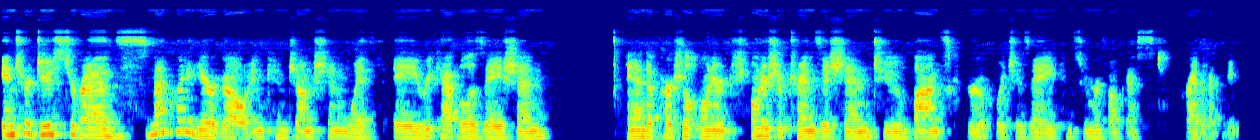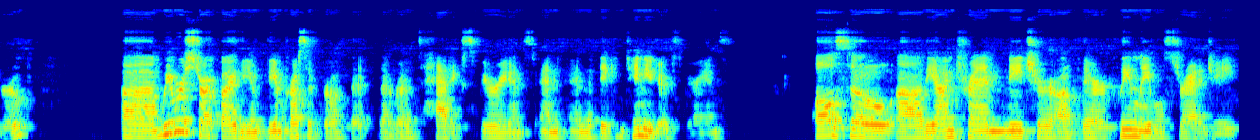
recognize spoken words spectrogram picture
introduced to Reds not quite a year ago in conjunction with a recapitalization and a partial owner, ownership transition to Bansk Group, which is a consumer focused private equity group. Uh, we were struck by the, the impressive growth that, that Reds had experienced and, and that they continue to experience. Also, uh, the on trend nature of their clean label strategy.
